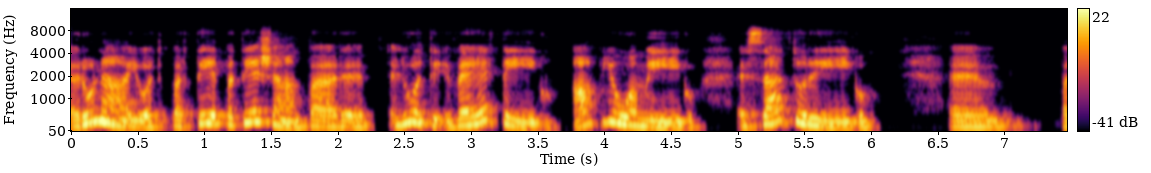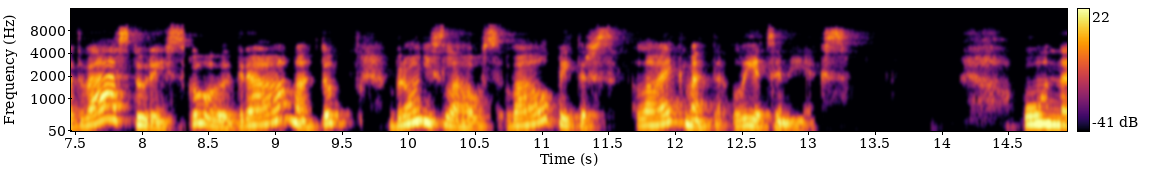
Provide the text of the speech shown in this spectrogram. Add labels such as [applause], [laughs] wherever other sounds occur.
runājot par tie, patiešām par ļoti vērtīgu, apjomīgu, saturīgu, pat vēsturisku grāmatu Broņislavs Valpitrs laikmeta liecinieks. Un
